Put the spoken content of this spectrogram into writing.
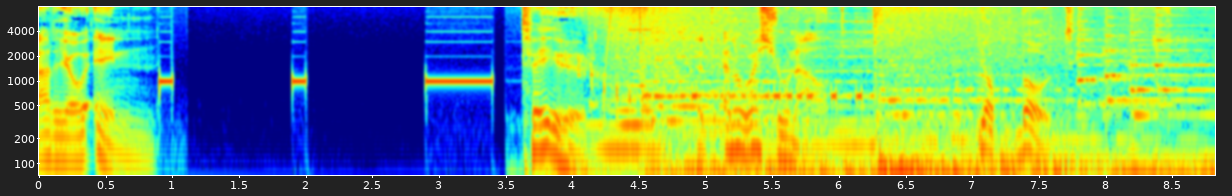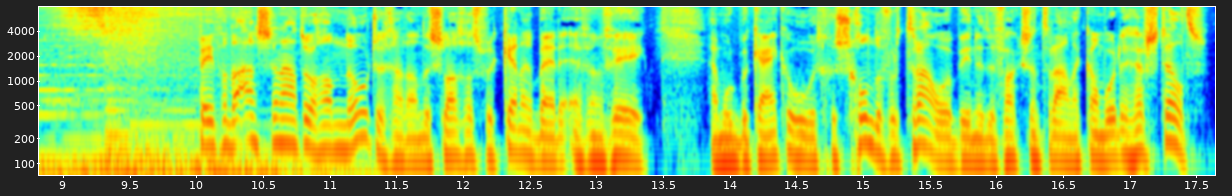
Radio 1. 2 uur. Het NOS-journaal. Job Boot. PvdA-senator Han Noten gaat aan de slag als verkenner bij de FNV. Hij moet bekijken hoe het geschonden vertrouwen binnen de vakcentrale kan worden hersteld.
